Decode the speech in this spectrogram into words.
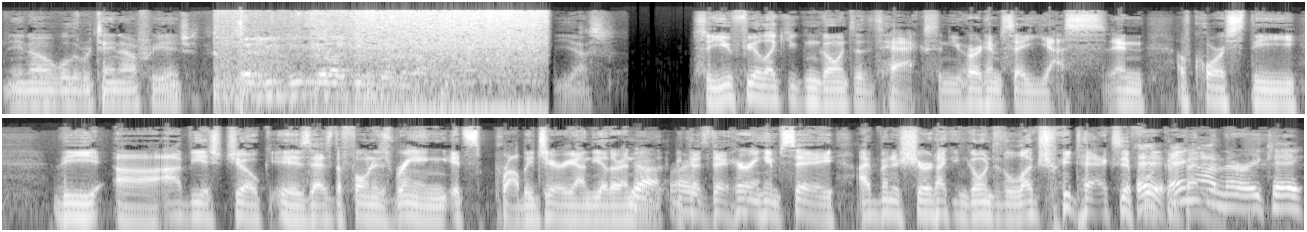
you know, we'll retain our free agents. So you do feel like you Yes. So you feel like you can go into the tax, and you heard him say yes. And of course, the the uh, obvious joke is as the phone is ringing, it's probably Jerry on the other end Yeah, of it, right. because they're hearing him say, "I've been assured I can go into the luxury tax if we're Hey, competitive." hang on there, AK.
